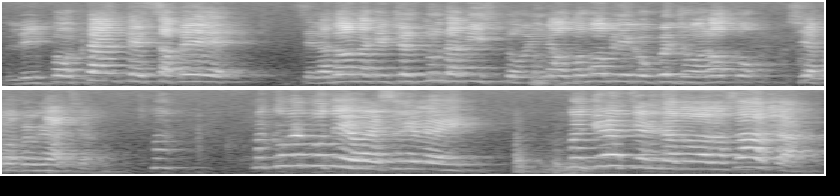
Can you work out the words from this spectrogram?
L'importante è sapere se la donna che Geltrude ha visto in automobile con quel giovanotto sia proprio Grazia. Ma, ma come poteva essere lei? Ma Grazia è andata dalla sarta.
